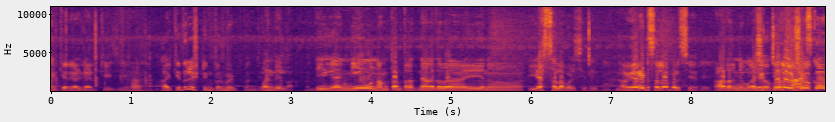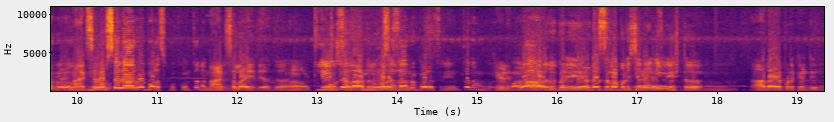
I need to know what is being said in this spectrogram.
ಹಾಕ್ಯಾರ ಎರಡು ಎರಡು ಕೆ ಜಿ ಹಾಕಿದ್ರೆ ಇಷ್ಟು ಇಂಪ್ರೂವ್ಮೆಂಟ್ ಬಂದಿದೆ. ಬಂದಿಲ್ಲ. ಈಗ ನೀವು ನಮ್ಮ ತಂತ್ರಜ್ಞಾನದ ಏನು ಎಷ್ಟು ಸಲ ಬಳಸಿರಿ ನಾವು ಎರಡು ಸಲ ಬಳಸೇವ್ರಿ. ಆದ್ರೆ ನಿಮ್ಗೆ ಅಶೋಕ್ ಅಶೋಕ್ ಅವರು ಮೂರು ಸಲ ಬಳಸ್ಬೇಕು ಅಂತ ನಮ್ಗೆ ನಾಲ್ಕು ಸಲ ಇದೆ ಅದು. ಮೂರು ಅಟ್ಲೀಸ್ಟ್ ಸಲ ಮೂರು ಸಲಾರು ಬಳಸ್ರಿ ಅಂತ ನಮ್ಗೆ ಹೇಳಿದ್ರು. ಆದ್ರೂ ಬರೀ ಎರಡೇ ಸಲ ಬಳಸಿನೇ ನೀವು ಎಷ್ಟು ಆದಾಯ ಪಡ್ಕೊಂಡಿರಿ.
